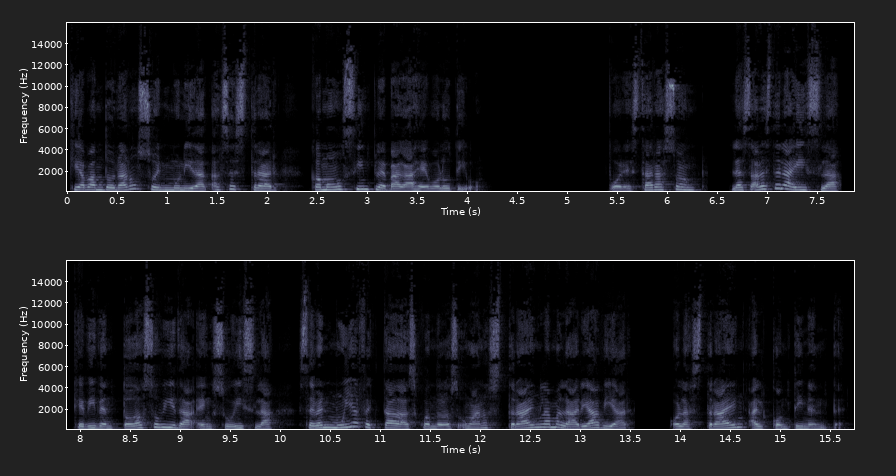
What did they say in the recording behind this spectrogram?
que abandonaron su inmunidad ancestral como un simple bagaje evolutivo. Por esta razón, las aves de la isla, que viven toda su vida en su isla, se ven muy afectadas cuando los humanos traen la malaria aviar o las traen al continente.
